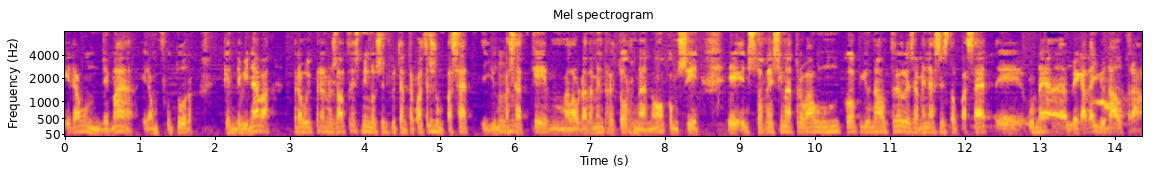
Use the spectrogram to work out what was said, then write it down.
era un demà, era un futur que endevinava, però avui per a nosaltres 1984 és un passat, i un uh -huh. passat que malauradament retorna, no? com si eh, ens tornéssim a trobar un cop i un altre les amenaces del passat eh, una vegada i una altra.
